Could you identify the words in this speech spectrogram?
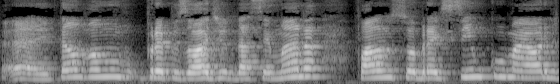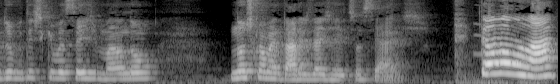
É, então vamos pro episódio da semana, falando sobre as cinco maiores dúvidas que vocês mandam nos comentários das redes sociais. Então vamos lá.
